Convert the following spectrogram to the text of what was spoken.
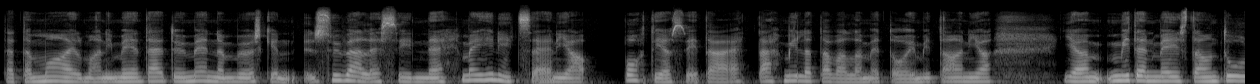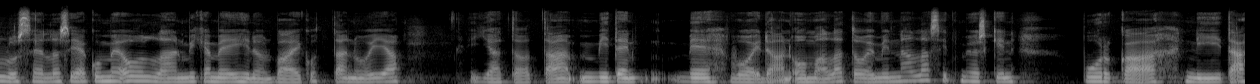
tätä maailmaa, niin meidän täytyy mennä myöskin syvälle sinne meihin itseen ja pohtia sitä, että millä tavalla me toimitaan ja, ja miten meistä on tullut sellaisia kuin me ollaan, mikä meihin on vaikuttanut ja, ja tota, miten me voidaan omalla toiminnalla sit myöskin purkaa niitä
